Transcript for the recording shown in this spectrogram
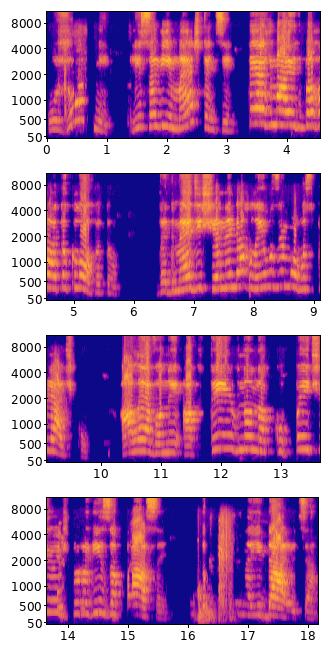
У жовтні лісові мешканці теж мають багато клопоту. Ведмеді ще не лягли у зимову сплячку, але вони активно накопичують жирові запаси, добре наїдаються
